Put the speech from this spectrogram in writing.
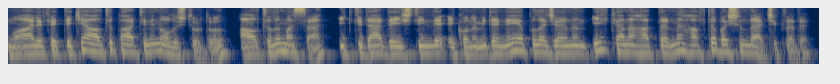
Muhalefetteki altı partinin oluşturduğu altılı masa, iktidar değiştiğinde ekonomide ne yapılacağının ilk ana hatlarını hafta başında açıkladı.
